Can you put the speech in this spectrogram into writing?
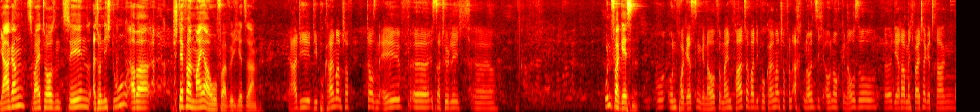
Jahrgang 2010, also nicht du, aber Stefan Meyerhofer, würde ich jetzt sagen. Ja, die, die Pokalmannschaft 2011 äh, ist natürlich äh, Unvergessen. un- unvergessen, genau. Für meinen Vater war die Pokalmannschaft von 98 auch noch genauso. Äh, die hat er mich weitergetragen.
